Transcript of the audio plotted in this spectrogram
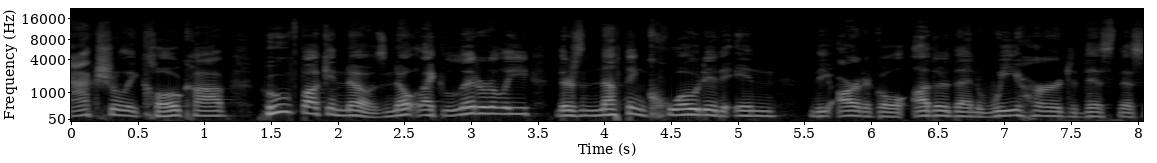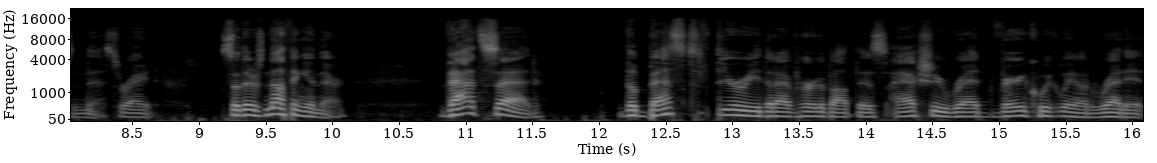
actually Klokov, who fucking knows? No, like literally, there's nothing quoted in the article other than we heard this, this, and this, right? So there's nothing in there. That said, the best theory that I've heard about this, I actually read very quickly on Reddit.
